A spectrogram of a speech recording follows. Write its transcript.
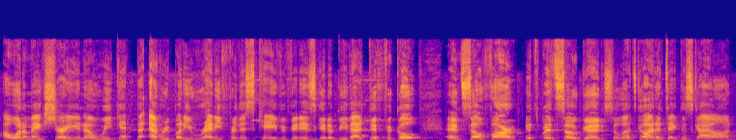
I want to make sure, you know, we get the, everybody ready for this cave if it is gonna be that difficult. And so far, it's been so good. So let's go ahead and take this guy on.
